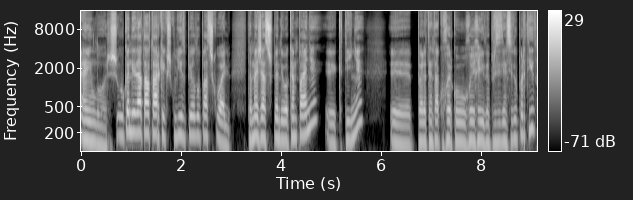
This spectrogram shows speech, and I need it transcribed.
em Loures. O candidato autárquico escolhido pelo Passos Coelho também já suspendeu a campanha eh, que tinha eh, para tentar correr com o Rui Rio da presidência do partido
